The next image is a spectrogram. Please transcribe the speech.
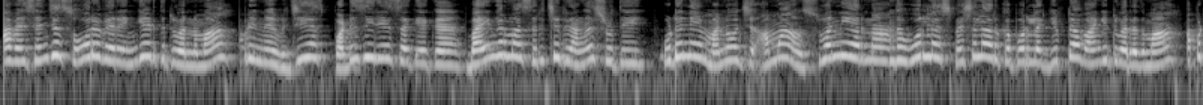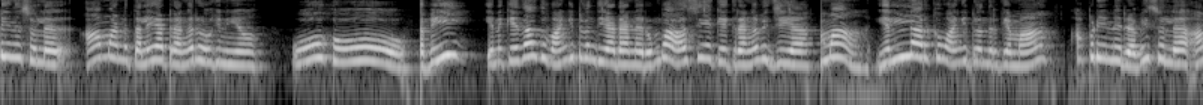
அவன் செஞ்ச சோறை வேற எங்கே எடுத்துட்டு வரணுமா? அப்படின்னு விஜயா படு சீரியஸாக கேட்க பயங்கரமா சிரிச்சிடுறாங்க ஸ்ருதி. உடனே மனோஜ் அம்மா சுவன்யர்னா அந்த ஊரில் ஸ்பெஷலாக இருக்க பொருளை கிஃப்டாக வாங்கிட்டு வர்றதுமா? அப்படின்னு சொல்லு ஆமான்னு தலையாட்டுறாங்க ரோஹிணியும். ஓஹோ! ரவி எனக்கு ஏதாவது வாங்கிட்டு வந்தியாடான்னு ரொம்ப ஆசையா கேக்குறாங்க விஜயா. அம்மா எல்லாருக்கும் வாங்கிட்டு வந்திருக்கேம்மா. அப்படின்னு ரவி சொல்ல ஆ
